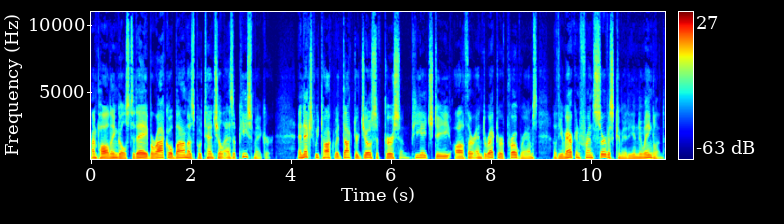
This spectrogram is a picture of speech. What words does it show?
I'm Paul Ingalls. Today, Barack Obama's potential as a peacemaker and next, we talked with Dr. Joseph Gerson, PhD, author, and director of programs of the American Friends Service Committee in New England.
